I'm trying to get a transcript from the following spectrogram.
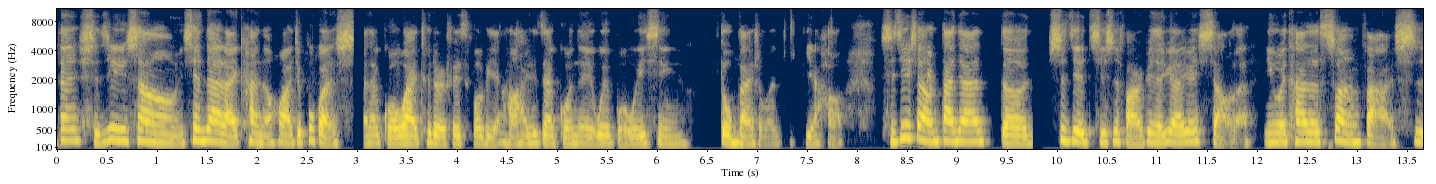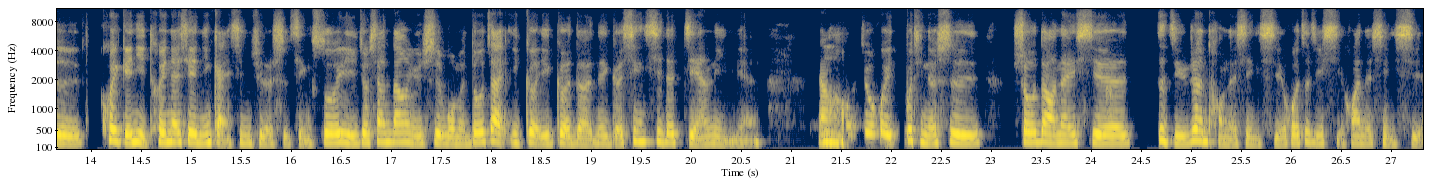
但实际上现在来看的话，就不管是在国外 Twitter、Facebook 也好，还是在国内微博、微信、豆瓣什么也好，实际上大家的。世界其实反而变得越来越小了，因为它的算法是会给你推那些你感兴趣的事情，所以就相当于是我们都在一个一个的那个信息的茧里面，然后就会不停的是收到那些自己认同的信息或自己喜欢的信息，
